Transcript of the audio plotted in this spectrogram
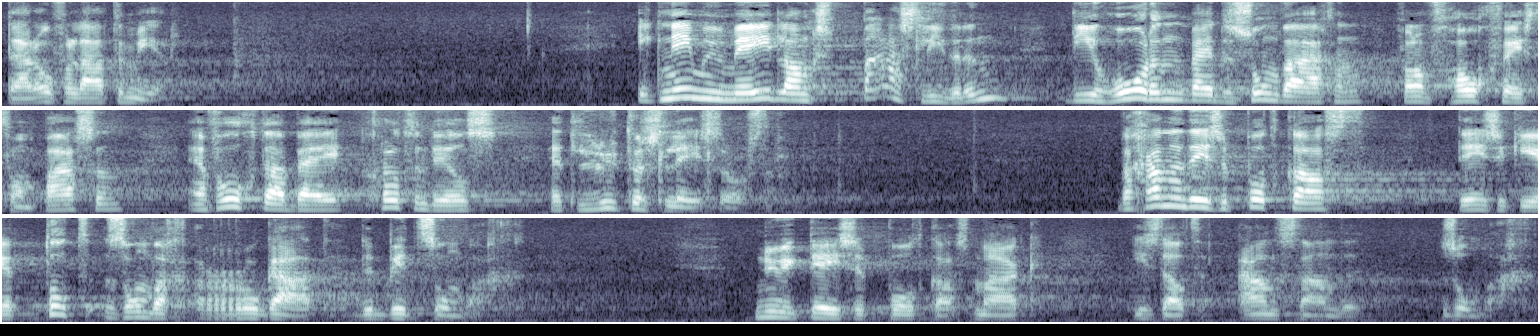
Daarover later meer. Ik neem u mee langs paasliederen die horen bij de zondagen vanaf het hoogfeest van Pasen en volg daarbij grotendeels het Luthers leesrooster. We gaan in deze podcast deze keer tot zondag Rogate, de bidzondag. Nu ik deze podcast maak, is dat aanstaande zondag.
